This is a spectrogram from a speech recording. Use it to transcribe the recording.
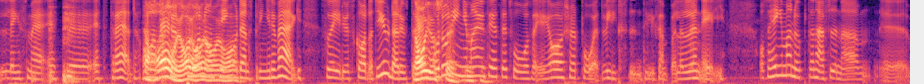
längs med ett, eh, ett träd. Om Jaha, man har kört ja, på ja, någonting ja. och den springer iväg så är det ju ett skadat djur där ute. Ja, och då det, ringer man ju till 112 och säger jag har kört på ett vildsvin till exempel eller en älg. Och så hänger man upp den här fina eh,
